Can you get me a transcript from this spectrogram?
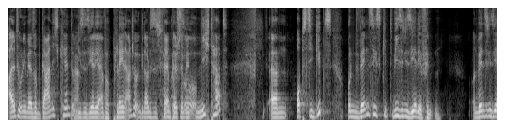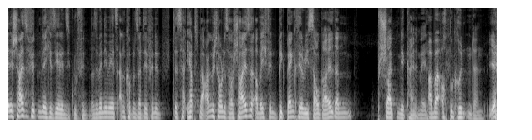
alte Universum gar nicht kennt und Ja. diese Serie einfach plain anschaut und genau dieses Fanpage-Element so. nicht hat. Ähm, Ob es die gibt und wenn sie es gibt, wie sie die Serie finden. Und wenn sie die Serie scheiße finden, welche Serien sie gut finden. Also wenn ihr mir jetzt ankommt und sagt, ihr findet, das, ihr habt's mir angeschaut, das war scheiße, aber ich finde Big Bang Theory saugeil, dann schreibt mir keine Mail. Aber auch begründen dann. Ja.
